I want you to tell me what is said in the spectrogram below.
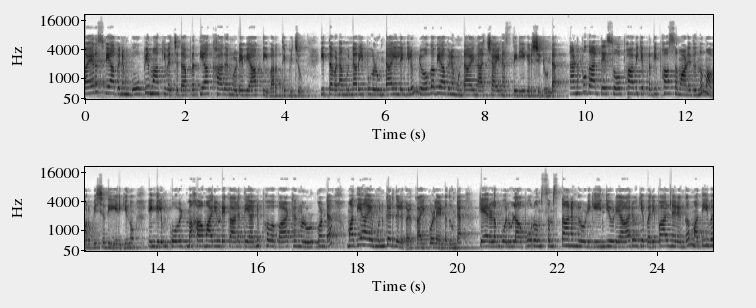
വൈറസ് വ്യാപനം ഗോപ്യമാക്കി വെച്ചത് പ്രത്യാഘാതങ്ങളുടെ വ്യാപ്തി വർദ്ധിപ്പിച്ചു. ഇത്തവണ മുന്നറിയിപ്പുകൾ ഉണ്ടായില്ലെങ്കിലും രോഗവ്യാപനം ഉണ്ടായെന്ന് ചൈന സ്ഥിരീകരിച്ചിട്ടുണ്ട്. തണുപ്പുകാലത്തെ സ്വാഭാവിക പ്രതിഭാസമാണിതെന്നും അവർ വിശദീകരിക്കുന്നു. എങ്കിലും കോവിഡ് മഹാമാരിയുടെ കാലത്തെ അനുഭവ പാഠങ്ങൾ ഉൾക്കൊണ്ട് മതിയായ മുൻകരുതലുകൾ കൈക്കൊള്ളേണ്ടതുണ്ട്. കേരളം പോലുള്ള അപൂർവം സംസ്ഥാനങ്ങളൊഴികെ ഇന്ത്യയുടെ ആരോഗ്യ പരിപാലന രംഗം അതീവ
